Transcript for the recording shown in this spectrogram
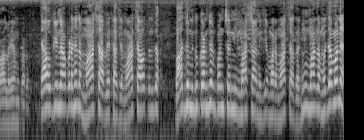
હાલો એમ કરો. ત્યાં ઉગીને આપણે છે ને માછા બેઠા છે. માછા આવતો ને જો બાજુની દુકાન છે ને પંચરની માસાની છે મારા માસા હતા હું માસા મજામાં ને?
